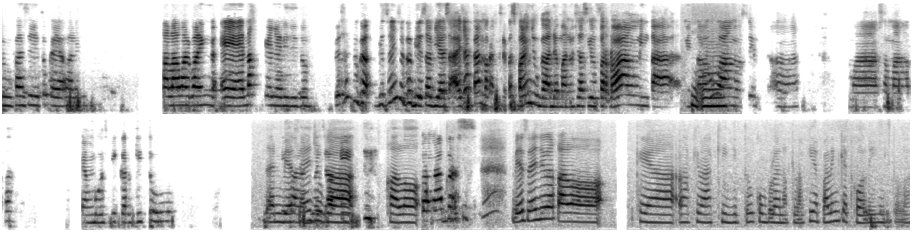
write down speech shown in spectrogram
sumpah sih itu kayak paling pengalaman paling nggak enak kayaknya di situ. Biasanya juga biasanya juga biasa-biasa aja kan makan krepas paling juga ada manusia silver doang minta minta Mm-mm. uang maksudnya eh, sama sama apa yang bawa speaker gitu. dan Gimana biasanya juga kalau biasanya juga kalau kayak laki-laki gitu kumpulan laki-laki ya paling catcalling gitu loh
